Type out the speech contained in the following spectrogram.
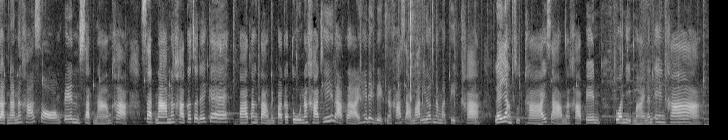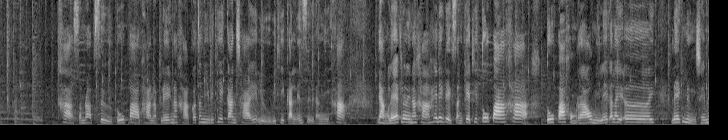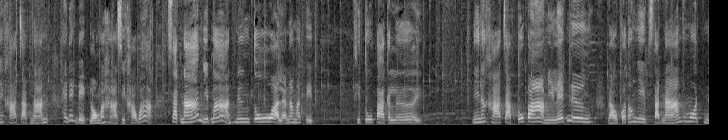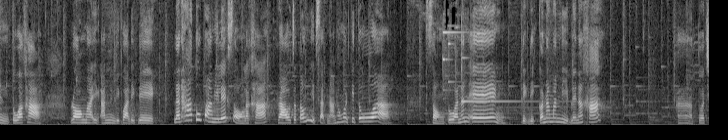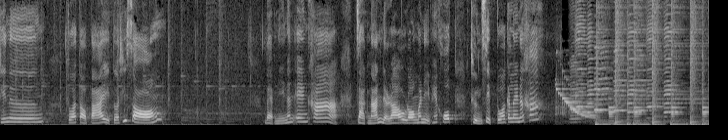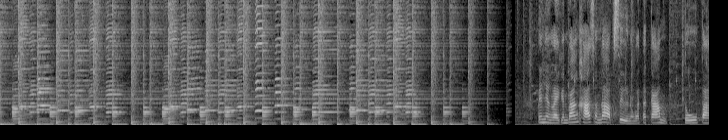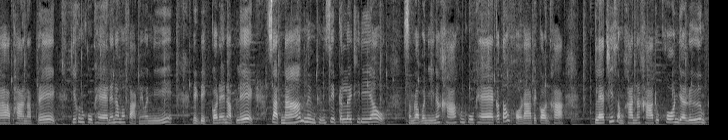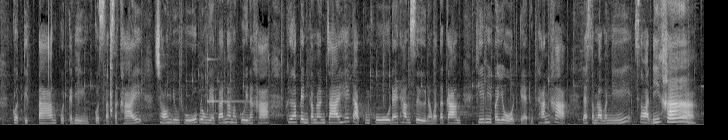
จากนั้นนะคะ 2 เป็นสัตว์น้ำค่ะ สัตว์น้ำนะคะก็จะได้แก่ปลาต่างๆ เป็นปลาการ์ตูนนะคะ ที่หลากหลายให้เด็กๆนะคะ สามารถเลือกนำมาติดค่ะ และอย่างสุดท้าย 3 นะคะ เป็นตัวหนีบไม้นั่นเองค่ะ ค่ะสำหรับสื่อตู้ปลาพานับเลขนะคะ ก็จะมีวิธีการใช้หรือวิธีการเล่นสื่อดังนี้ค่ะ อย่างแรกเลยนะคะ ให้เด็กๆสังเกตที่ตู้ปลาค่ะ ตู้ปลาของเรามีเลขอะไรเอ่ยเลขหนึ่งใช่ไหมคะ จากนั้นให้เด็กๆลองมาหาสิคะว่า สัตว์น้ำหยิบมาหนึ่งตัวแล้วนำมาติดที่ตู้ปลากันเลย นี่นะคะจากตู้ปลามีเลขหนึ่งเราก็ต้องหยิบสัตว์น้ำทั้งหมด 1 ตัวค่ะ ลองมาอีกอันหนึ่งดีกว่าเด็กๆ และถ้าตู้ปลามีเลข2ล่ะคะ เราจะต้องหยิบสัตว์น้ำทั้งหมดกี่ตัว 2 ตัวนั่นเอง เด็กๆก็นำมาหนีบเลยนะคะอ่าตัวที่ 1 ตัวต่อไปตัวที่ 2 แบบนี้นั่นเองค่ะ จากนั้นเดี๋ยวเราลองมาหนีบให้ครบถึง 10 ตัวกันเลยนะคะ อย่างไรกันบ้างคะสำหรับสื่อนวัตกรรม ตู้ปลาพานับเลข ที่คุณครูแพรได้นำมาฝากในวันนี้ เด็กๆก็ได้นับเลข สัตว์น้ำ1ถึง10 กันเลยทีเดียวสำหรับวันนี้นะคะ คุณครูแพรก็ต้องขอลาไปก่อนค่ะ และที่สำคัญนะคะทุกคนอย่าลืมกดติดตาม กดกระดิ่ง กด Subscribe ช่อง YouTube โรงเรียนบ้านนามากุยนะคะ เพื่อเป็นกำลังใจให้กับคุณครูได้ทำสื่อนวัตกรรม ที่มีประโยชน์แก่ทุกท่านค่ะ และสำหรับวันนี้ สวัสดีค่ะ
